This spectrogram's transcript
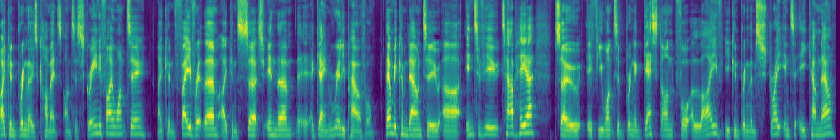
I can bring those comments onto screen if I want to. I can favorite them. I can search in them. Again, really powerful. Then we come down to our interview tab here. So if you want to bring a guest on for a live, you can bring them straight into Ecamm now.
